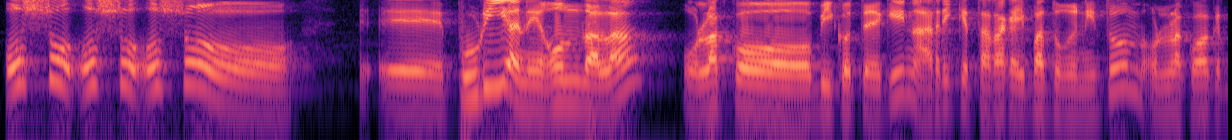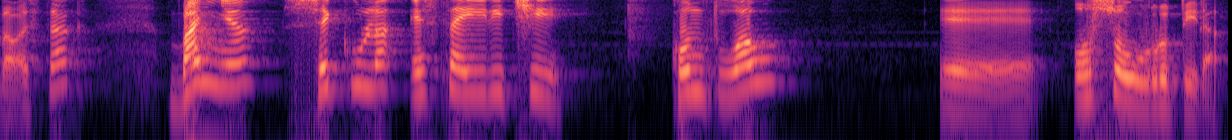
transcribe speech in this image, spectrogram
oso, oso, oso e, purian egondala, olako bikoteekin, harriketarrak aipatu genitu, olakoak eta besteak, baina sekula ez da iritsi kontu hau e, oso urrutira.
